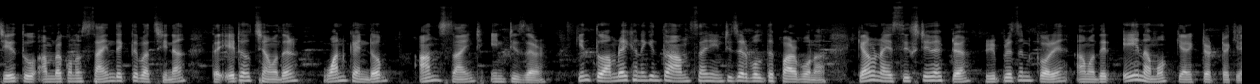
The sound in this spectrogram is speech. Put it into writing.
যেহেতু আমরা কোনো সাইন দেখতে পাচ্ছি না, তাই এটা হচ্ছে আমাদের one kind of unsigned integer কিন্তু আমরা এখানে কিন্তু আনসাইন ইন্টিজার বলতে পারব না। কেননা এই সিক্সটি ফাইভটা রিপ্রেজেন্ট করে আমাদের এ নামক ক্যারেক্টারটাকে।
